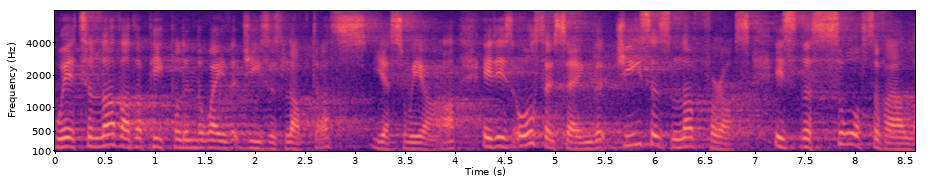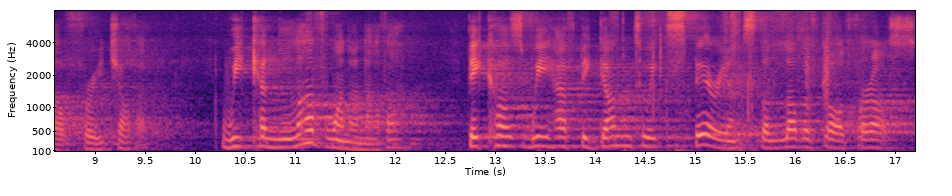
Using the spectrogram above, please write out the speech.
We're to love other people in the way that Jesus loved us. Yes, we are. It is also saying that Jesus' love for us is the source of our love for each other. We can love one another because we have begun to experience the love of God for us.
